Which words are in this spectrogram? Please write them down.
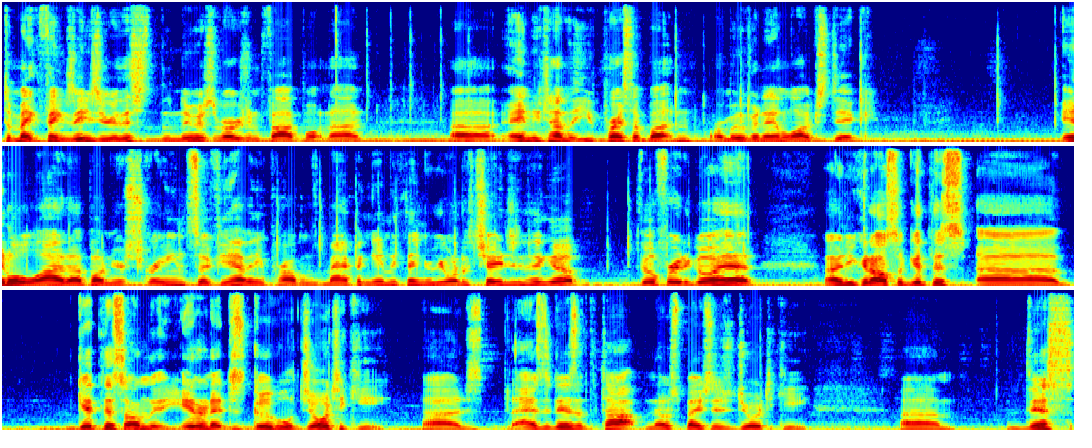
to make things easier. This is the newest version, 5.9. Uh, anytime that you press a button or move an analog stick, it'll light up on your screen. So if you have any problems mapping anything or you want to change anything up, feel free to go ahead. Uh, you can also get this uh, get this on the internet. Just Google JoyToKey uh, just as it is at the top, no spaces, JoyToKey. Um, this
